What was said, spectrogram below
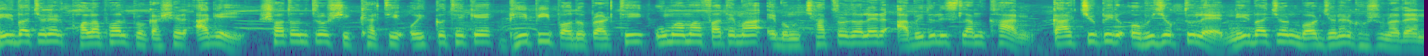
নির্বাচনের ফলাফল প্রকাশের আগেই স্বতন্ত্র শিক্ষার্থী ঐক্য থেকে ভিপি পদপ্রার্থী উমামা ফাতেমা এবং ছাত্রদলের আবিদুল ইসলাম খান কারচুপির অভিযোগ তুলে নির্বাচন বর্জনের ঘোষণা দেন।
